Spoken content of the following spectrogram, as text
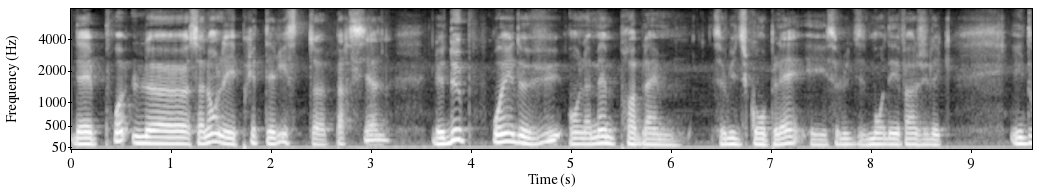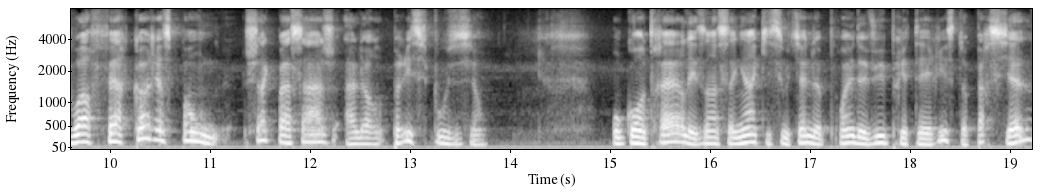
selon les prétéristes partiels, les deux points de vue ont le même problème, celui du complet et celui du monde évangélique. Ils doivent faire correspondre chaque passage à leur présupposition. Au contraire, les enseignants qui soutiennent le point de vue prétériste partiel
